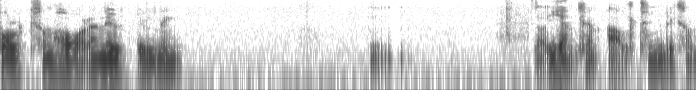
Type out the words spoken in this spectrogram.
folk som har en utbildning. Ja, egentligen allting liksom.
